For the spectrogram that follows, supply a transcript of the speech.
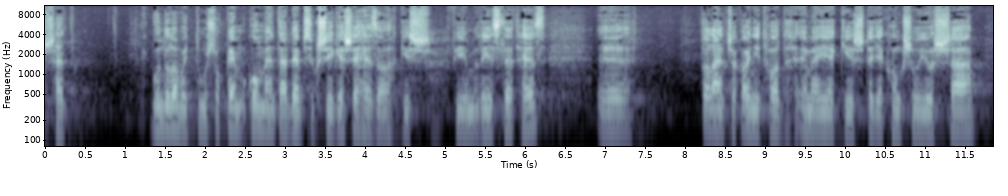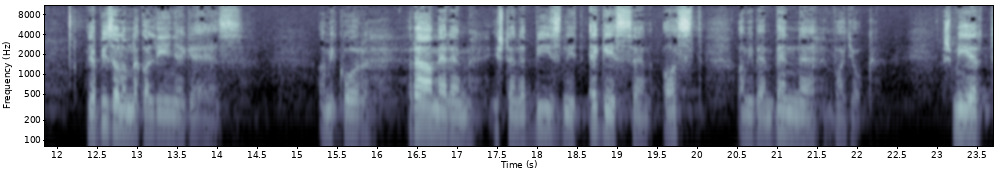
Nos, hát gondolom, hogy túl sok kommentár nem szükséges ehhez a kis film részlethez. Talán csak annyit hadd emeljek és tegyek hangsúlyossá, hogy a bizalomnak a lényege ez. Amikor rámerem Istenre bízni egészen azt, amiben benne vagyok. És miért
